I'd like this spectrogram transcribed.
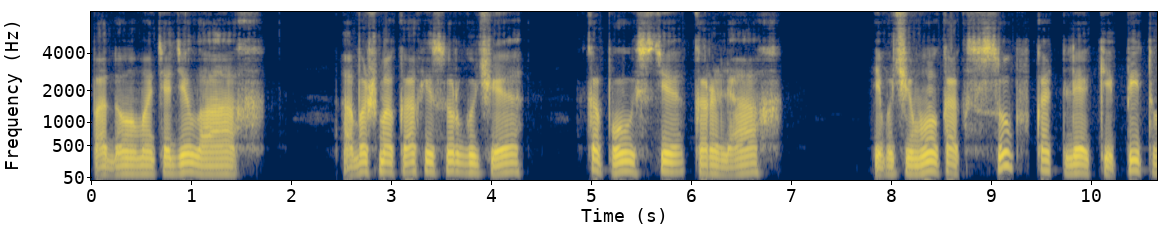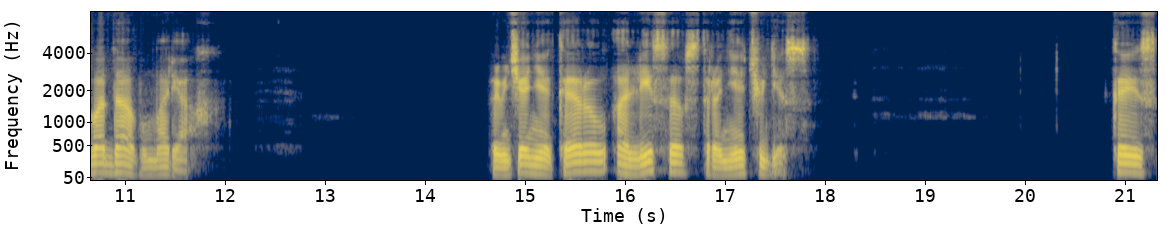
подумать о делах, о башмаках и сургуче, капусте, королях, и почему, как суп в котле, кипит вода в морях. Примечание Кэрол «Алиса в стране чудес». Кейс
